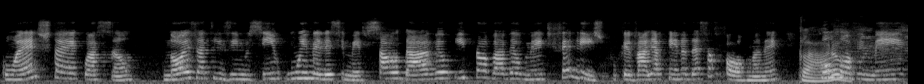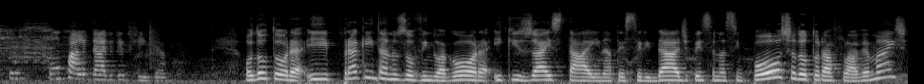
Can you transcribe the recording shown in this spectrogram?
com esta equação, nós atingimos sim um envelhecimento saudável e provavelmente feliz, porque vale a pena dessa forma, né? Claro. Com movimento, com qualidade de vida. Ô, doutora, e para quem está nos ouvindo agora e que já está aí na terceira idade, pensando assim, poxa, doutora Flávia, mas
